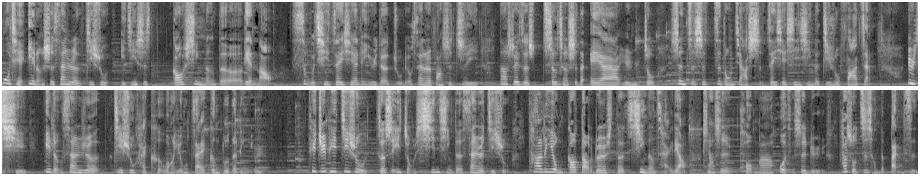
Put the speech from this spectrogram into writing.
目前液冷式散热的技术已经是高性能的电脑、伺服器这些领域的主流散热方式之一。那随着生成式的 AI 啊、元宇宙，甚至是自动驾驶这些新兴的技术发展，预期液冷散热技术还渴望用在更多的领域。TGP 技术则是一种新型的散热技术，它利用高导热的性能材料，像是铜啊或者是铝，它所制成的板子，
